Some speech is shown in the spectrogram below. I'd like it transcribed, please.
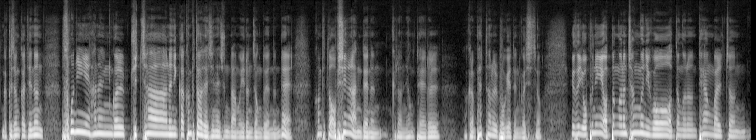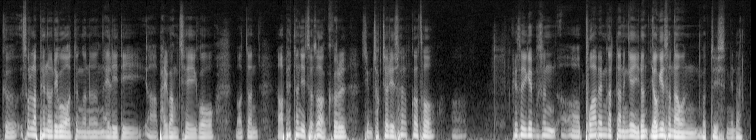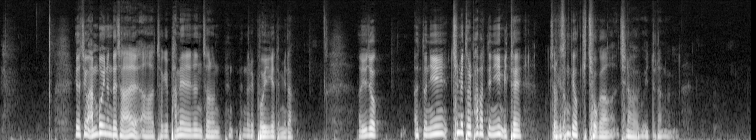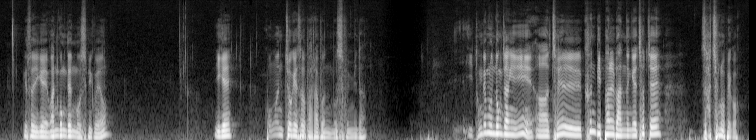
그러니까 그 전까지는 손이 하는 걸 귀찮으니까 컴퓨터가 대신해 준다 뭐 이런 정도였는데 컴퓨터 없이는 안 되는 그런 형태를 그런 패턴을 보게 된 것이죠. 그래서 이 오프닝이 어떤 거는 창문이고 어떤 거는 태양 발전 그 솔라 패널이고 어떤 거는 LED 아, 발광체이고 뭐 어떤 어, 패턴이 있어서 그거를 지금 적절히 섞어서 어, 그래서 이게 무슨 어, 보아뱀 같다는 게 이런 여기서 나온 것도 있습니다. 그래서 지금 안 보이는데 잘 아, 저기 밤에는 저런 팬, 패널이 보이게 됩니다. 어, 유적 했더니 7m를 파봤더니 밑에 저렇게 성벽 기초가 지나가고 있더라는 겁니다. 그래서 이게 완공된 모습이고요. 이게 공원 쪽에서 바라본 모습입니다. 이 동대문 운동장이 어, 제일 큰 비판을 받는 게 첫째 4,500억.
